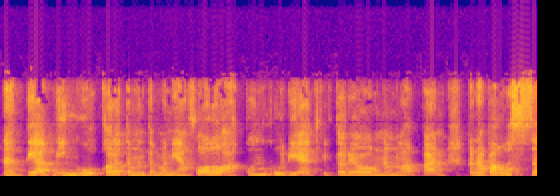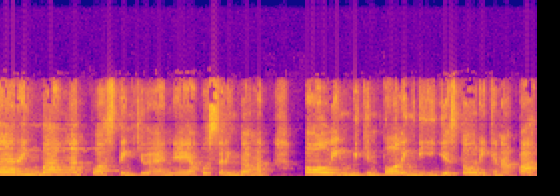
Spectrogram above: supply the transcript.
Nah, tiap minggu kalau teman-teman yang follow akunku di @victoriawong68, kenapa aku sering banget posting Q&A, aku sering banget polling, bikin polling di IG story. Kenapa?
